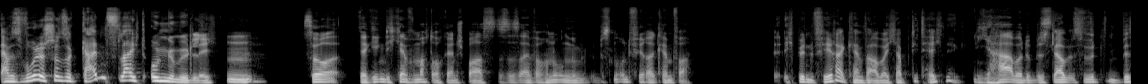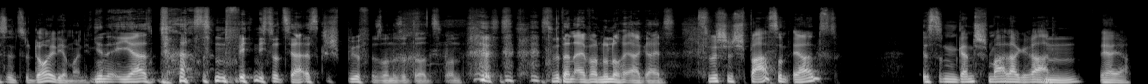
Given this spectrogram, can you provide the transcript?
Aber es wurde schon so ganz leicht ungemütlich. Mhm. So, Der gegen dich kämpfen macht auch keinen Spaß. Das ist einfach nur unge- du bist ein unfairer Kämpfer. ich bin ein fairer Kämpfer, aber ich habe die Technik. Ja, aber du Ich bist. glaube, es wird ein bisschen zu doll dir manchmal. Ja, du hast ein wenig soziales Gespür für so eine Situation. Es wird dann einfach nur noch Ehrgeiz. Zwischen Spaß und Ernst ist ein ganz schmaler Grad. Mhm. Ja, ja.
